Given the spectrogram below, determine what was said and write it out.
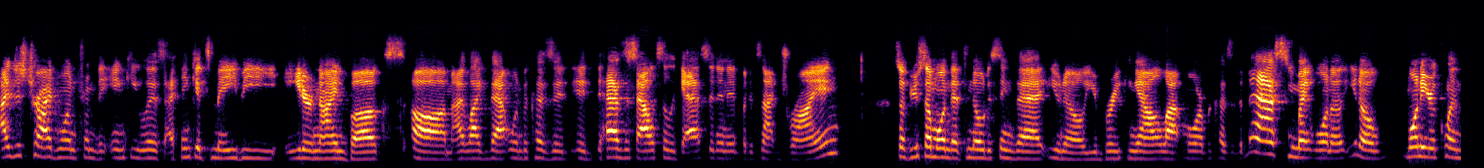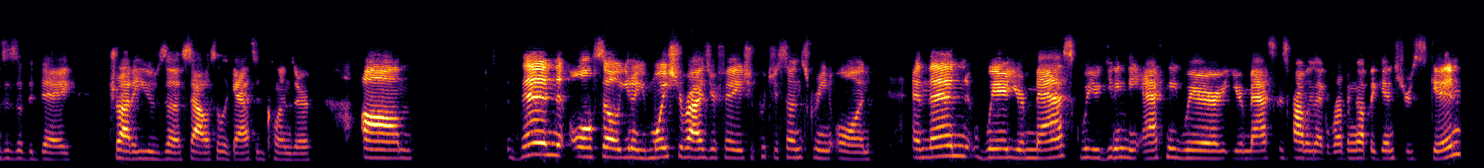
I just tried one from the INKEY List. I think it's maybe eight or nine bucks. Um, I like that one because it, it has a salicylic acid in it, but it's not drying. So if you're someone that's noticing that, you know, you're breaking out a lot more because of the mask, you might want to, you know, one of your cleanses of the day, try to use a salicylic acid cleanser. Um, then also, you know, you moisturize your face, you put your sunscreen on, and then wear your mask where you're getting the acne, where your mask is probably like rubbing up against your skin.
